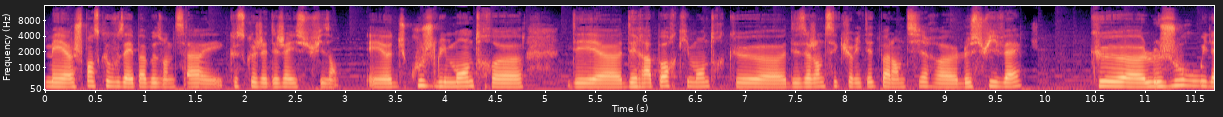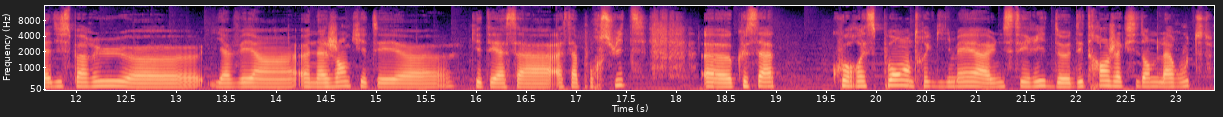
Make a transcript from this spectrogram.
Mais euh, je pense que vous n'avez pas besoin de ça et que ce que j'ai déjà est suffisant. Et euh, du coup, je lui montre euh, des, des, rapports qui montrent que des agents de sécurité de Palantir le suivaient, que le jour où il a disparu, il y avait un, un agent qui était, qui était à, sa, à sa poursuite, que ça correspond entre guillemets à une série d'étranges accidents de la route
